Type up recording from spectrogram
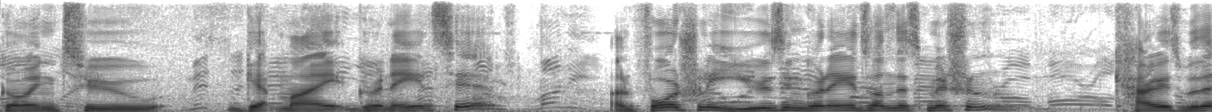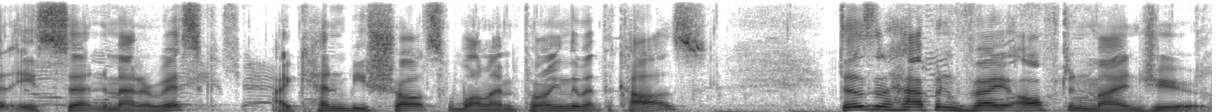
going to get my grenades here. Unfortunately, using grenades on this mission carries with it a certain amount of risk. I can be shot while I'm throwing them at the cars. Doesn't happen very often, mind you,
